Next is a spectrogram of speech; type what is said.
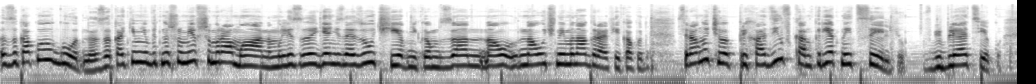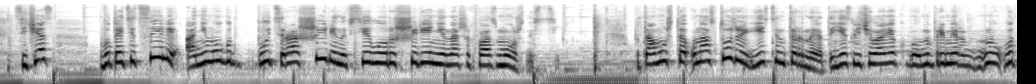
за какой угодно, за каким-нибудь нашумевшим романом или за, я не знаю, за учебником, за нау, научной монографией какой-то. Все равно человек приходил с конкретной целью в библиотеку. Сейчас вот эти цели, они могут быть расширены в силу расширения наших возможностей. Потому что у нас тоже есть интернет. И если человек, например, ну вот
